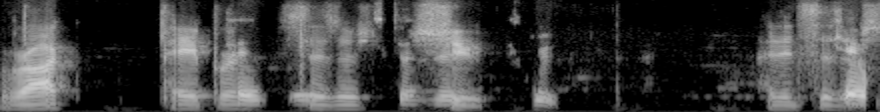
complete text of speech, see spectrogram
Rock, paper, Paper, scissors, scissors, shoot. shoot. I did scissors.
